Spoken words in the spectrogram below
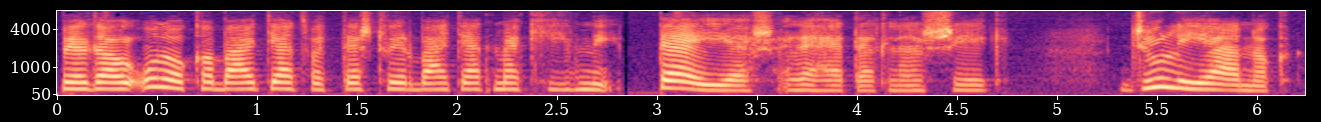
Például unokabátyát vagy testvérbátyát meghívni teljes lehetetlenség. Giuliának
